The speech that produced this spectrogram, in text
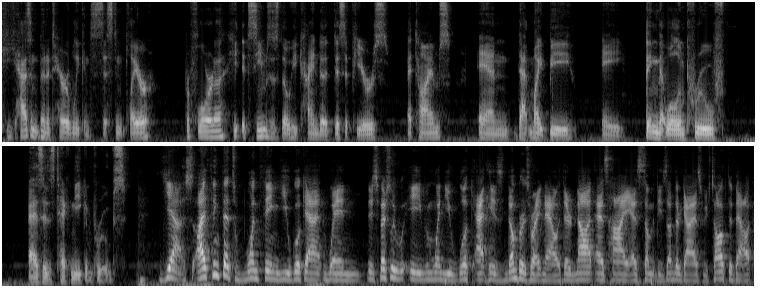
he hasn't been a terribly consistent player for Florida. He, it seems as though he kind of disappears at times, and that might be a thing that will improve as his technique improves. Yes, I think that's one thing you look at when, especially even when you look at his numbers right now, they're not as high as some of these other guys we've talked about.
